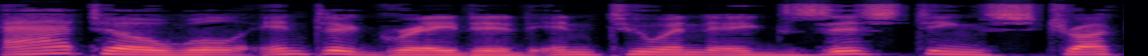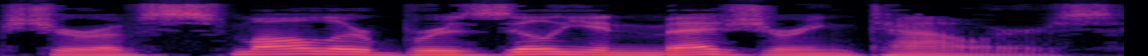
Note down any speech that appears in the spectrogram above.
Atto will integrated into an existing structure of smaller Brazilian measuring towers.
